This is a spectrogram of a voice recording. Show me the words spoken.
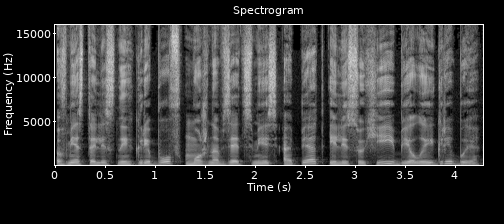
Вместо лесных грибов можно взять смесь опят или сухие белые грибы.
